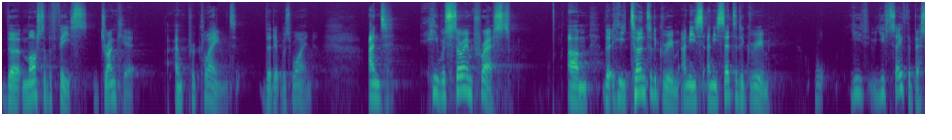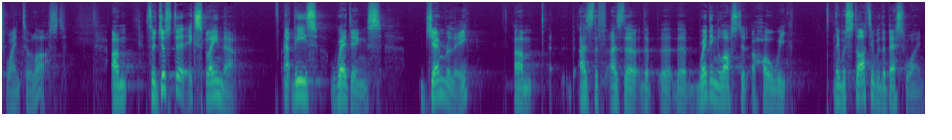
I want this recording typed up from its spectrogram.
the master of the feast drank it and proclaimed that it was wine. And he was so impressed um, that he turned to the groom and, he's, and he said to the groom, well, you've, you've, saved the best wine till last. Um, so, just to explain that, at these weddings, generally, um, as, the, as the, the, the, the wedding lasted a whole week, they were started with the best wine,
